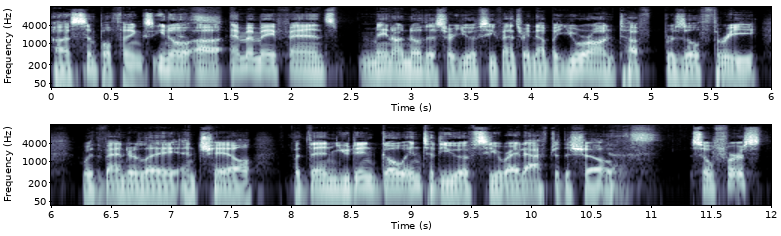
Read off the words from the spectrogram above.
Uh, simple things. You know, uh, MMA fans may not know this or UFC fans right now, but you were on TUF Brazil 3 with Wanderlei and Chael, but then you didn't go into the UFC right after the show. Yes. So, first,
